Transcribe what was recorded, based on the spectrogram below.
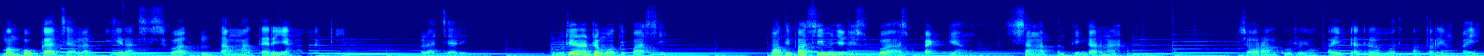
membuka jalan pikiran siswa tentang materi yang akan dipelajari. Kemudian ada motivasi. Motivasi menjadi sebuah aspek yang sangat penting karena seorang guru yang baik adalah motivator yang baik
